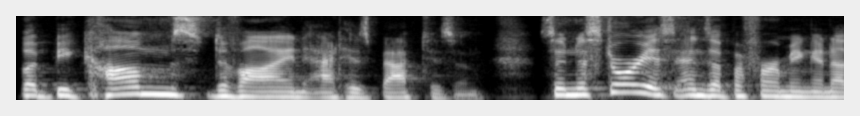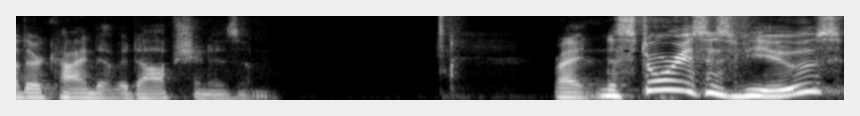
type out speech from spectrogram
but becomes divine at his baptism. So Nestorius ends up affirming another kind of adoptionism. Right? Nestorius's views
